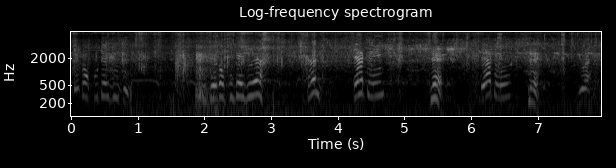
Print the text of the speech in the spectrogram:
ટેટો ફૂટે ગયું તું. તું ટેટો ફૂટે જોયા ચલ ટેકની છે. ટેકની છે. જોયા છે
